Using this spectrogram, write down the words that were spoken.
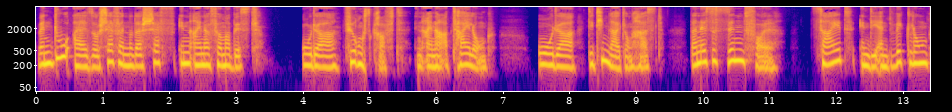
Wenn du also Chefin oder Chef in einer Firma bist oder Führungskraft in einer Abteilung oder die Teamleitung hast, dann ist es sinnvoll, Zeit in die Entwicklung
